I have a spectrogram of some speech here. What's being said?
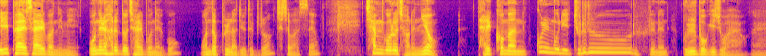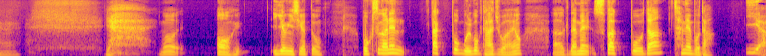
1841번님이 오늘 하루도 잘 보내고 원더풀 라디오 들으러 찾아왔어요. 참고로 저는요, 달콤한 꿀물이 주르르 흐르는 물복이 좋아요. 예. 야, 뭐, 어, 이경희 씨가 또 복숭아는 딱복, 물복 다 좋아요. 아, 그 다음에 수박보다 참외보다 이야.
